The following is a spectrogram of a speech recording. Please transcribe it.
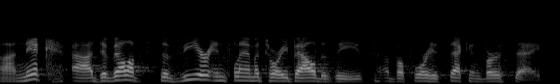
Uh, Nick uh, developed severe inflammatory bowel disease uh, before his second birthday,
